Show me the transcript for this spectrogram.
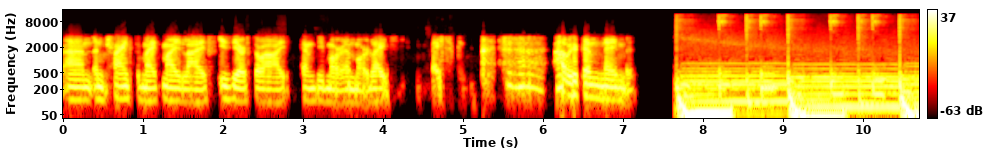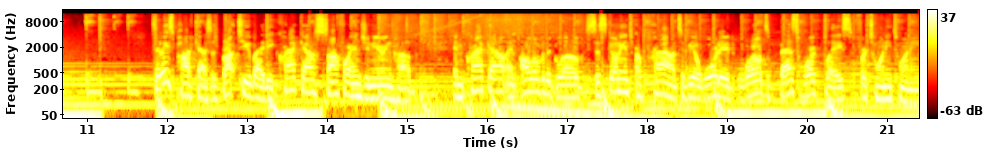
and, and trying to make my life easier so I can be more and more lazy, basically. How you can name it. Today's podcast is brought to you by the Krakow Software Engineering Hub. In Krakow and all over the globe, Cisconians are proud to be awarded World's Best Workplace for 2020.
